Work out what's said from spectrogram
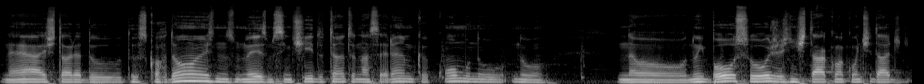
Né? A história do, dos cordões, no mesmo sentido, tanto na cerâmica como no, no, no, no embolso. Hoje a gente está com a quantidade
